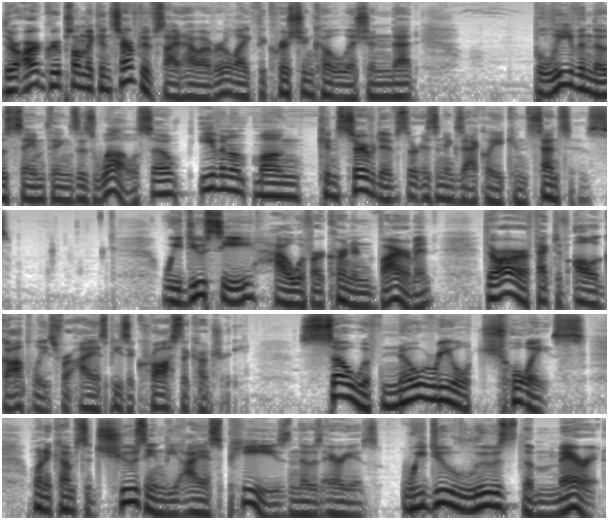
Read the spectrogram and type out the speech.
There are groups on the conservative side, however, like the Christian Coalition, that believe in those same things as well. So even among conservatives, there isn't exactly a consensus. We do see how, with our current environment, there are effective oligopolies for ISPs across the country. So, with no real choice when it comes to choosing the ISPs in those areas, we do lose the merit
